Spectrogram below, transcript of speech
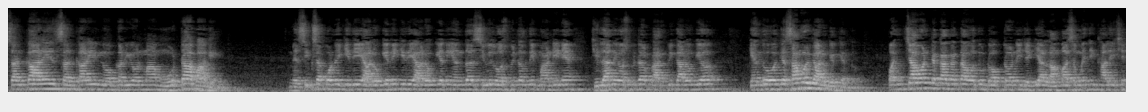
સરકારે સરકારી નોકરીઓમાં મોટા ભાગે મેં શિક્ષકોને કીધી, આરોગ્યની કીધી, આરોગ્યની અંદર સિવિલ હોસ્પિટલથી માંડીને જિલ્લાની હોસ્પિટલ, પ્રાથમિક આરોગ્ય કેન્દ્રો હોય કે સામૂહિક આરોગ્ય કેન્દ્રો. પંચાવન ટકા કરતા વધુ ડોક્ટરની જગ્યા લાંબા સમયથી ખાલી છે.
